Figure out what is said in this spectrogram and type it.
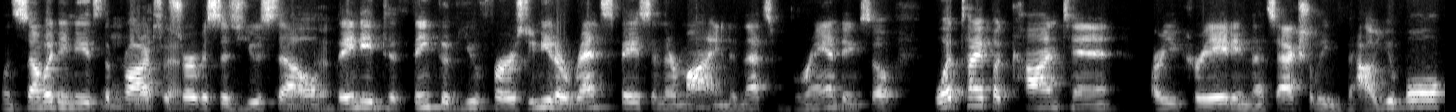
When somebody needs the mm, products or services you sell, they need to think of you first. You need a rent space in their mind, and that's branding. So, what type of content are you creating that's actually valuable?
